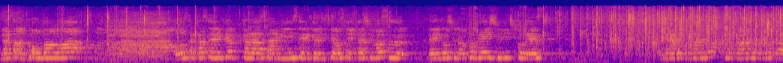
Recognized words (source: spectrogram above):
皆さんこんばんは大阪選挙区から参議院選挙に挑戦いたします弁護士の亀石美智子ですありがとうございますこんな雨の中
